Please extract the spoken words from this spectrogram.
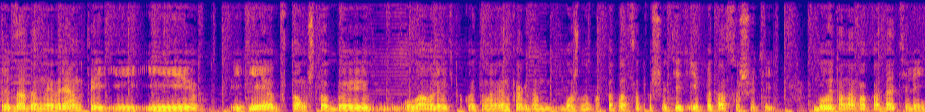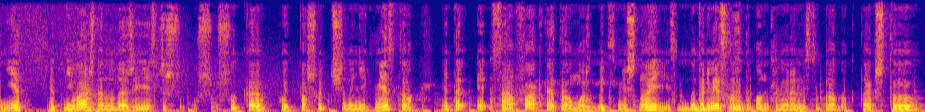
предзаданные варианты, и, и идея в том, чтобы улавливать какой-то момент, когда можно попытаться пошутить и пытаться шутить. Будет она попадать или нет, это не важно, но даже если шутка будет пошутчена не к месту, это, э, сам факт этого может быть смешной, например, сложить дополнительной реальности продукт. Так что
